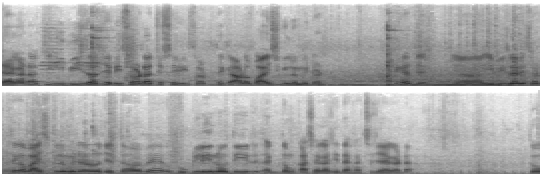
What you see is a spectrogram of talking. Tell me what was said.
জায়গাটা হচ্ছে ইবিজা যে রিসর্ট আছে, সেই রিসর্ট থেকে আরও বাইশ কিলোমিটার। ঠিক আছে? ইবিজা রিসর্ট থেকে বাইশ কিলোমিটারও যেতে হবে। হুগলি নদীর একদম কাছাকাছি দেখাচ্ছে জায়গাটা। তো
